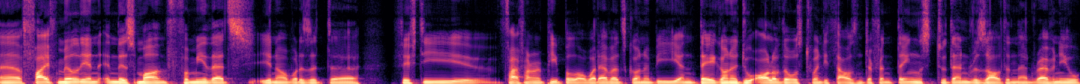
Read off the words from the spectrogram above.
uh, 5 million in this month for me that's you know what is it uh, 50 uh, 500 people or whatever it's going to be and they're going to do all of those 20,000 different things to then result in that revenue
